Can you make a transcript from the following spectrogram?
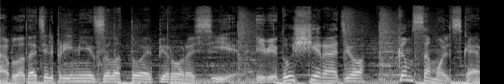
обладатель премии «Золотое перо России» и ведущий радио «Комсомольская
